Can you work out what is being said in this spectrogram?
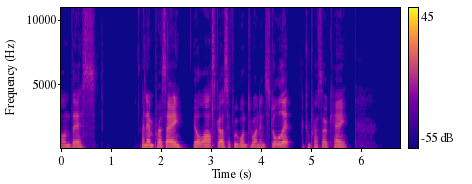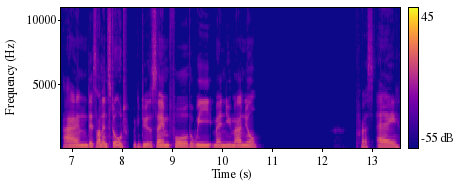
on this and then press A, it'll ask us if we want to uninstall it. I can press OK. And it's uninstalled. We can do the same for the Wii menu manual. Press A,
